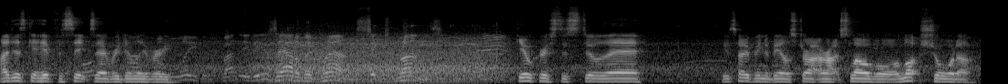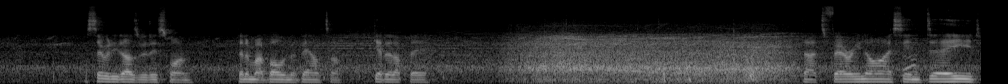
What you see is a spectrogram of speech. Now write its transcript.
I just get hit for six every delivery. But it is out of the ground. Six runs. Gilchrist is still there. He's hoping to be on strike. Alright, slower ball, a lot shorter. Let's see what he does with this one. Then I might bowl him a bouncer. Get it up there. That's very nice indeed.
